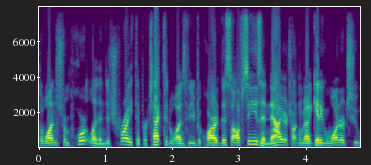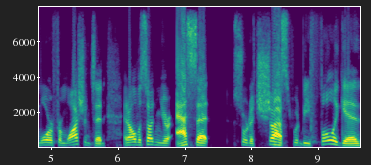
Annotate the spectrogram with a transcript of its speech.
the ones from Portland and Detroit, the protected ones that you've acquired this offseason. Now you're talking about getting one or two more from Washington, and all of a sudden your asset sort of chest would be full again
